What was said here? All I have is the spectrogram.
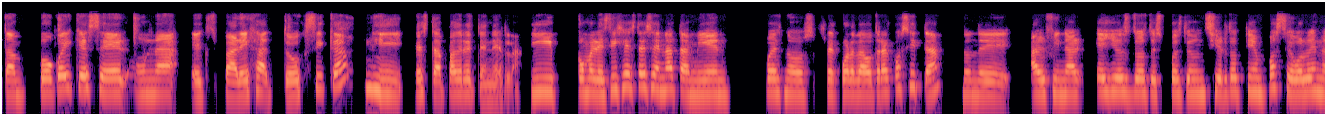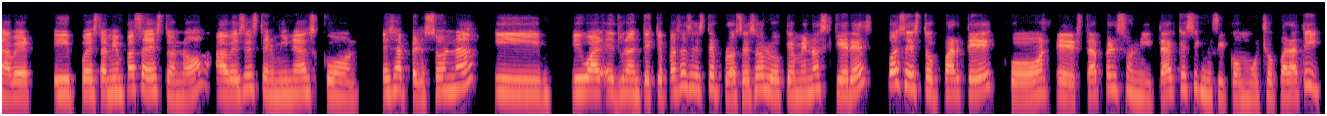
Tampoco hay que ser una expareja tóxica ni está padre tenerla. Y como les dije, esta escena también pues nos recuerda otra cosita donde al final ellos dos después de un cierto tiempo se vuelven a ver Y pues también pasa esto, ¿no? A veces terminas con esa persona y igual eh, durante que pasas este proceso lo que menos quieres pues esto parte con esta personita que significó mucho para ti.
